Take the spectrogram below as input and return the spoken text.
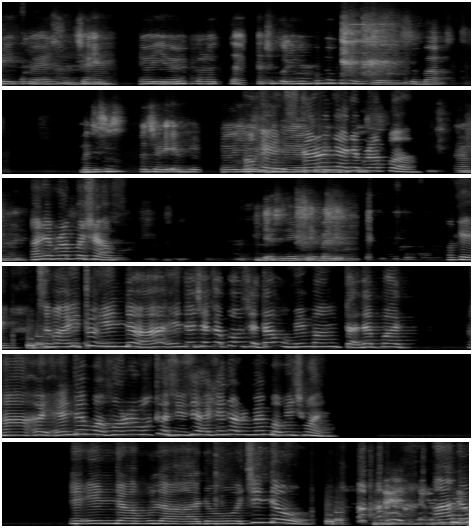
request macam employer kalau tak cukup 50 boleh ke? Sebab macam susah cari employer Okay, yang ada sekarang ni ada berapa? Ramai. Ada berapa Syaf? Sekejap saya check balik. Okay. Sebab itu Indah, Indah cakap pun saya tahu memang tak dapat uh, eh, Indah buat foreign workers is it? I cannot remember which one. Eh, Indah pula. Aduh, Cindo. Aduh,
